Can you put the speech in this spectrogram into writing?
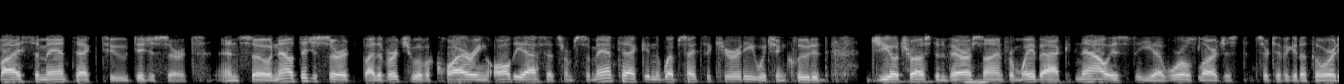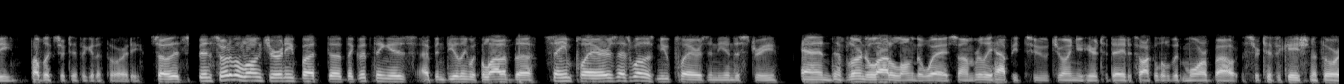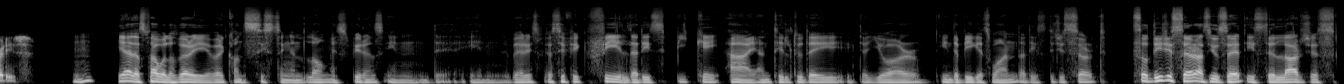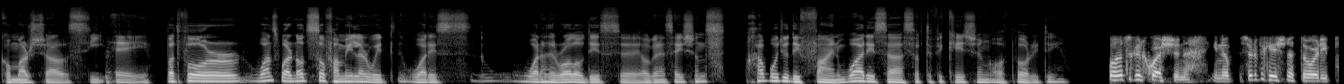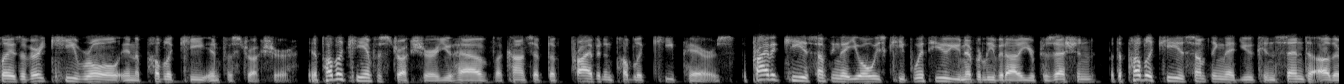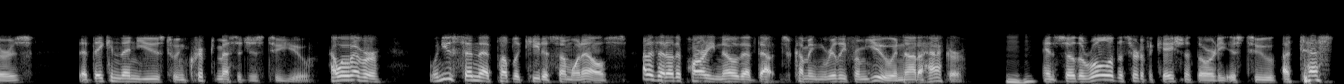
by Symantec to DigiCert. And so now DigiCert, by the virtue of acquiring all the assets from Symantec in the website security, which included GeoTrust and VeriSign from way back, now is the uh, world's largest certificate authority, public certificate authority. So it's been sort of a long journey, but uh, the good thing is I've been dealing with a lot of the same players as well as new players in the industry and have learned a lot along the way. So I'm really happy to join you here today to talk a little bit more about certification authorities. Mm-hmm. Yeah, that's fabulous. Very, very consistent and long experience in the in very specific field that is PKI. Until today, that you are in the biggest one, that is DigiCert. So DigiCert, as you said, is the largest commercial CA. But for ones who are not so familiar with what is what is the role of these uh, organizations, how would you define what is a certification authority? Well, that's a good question. You know, certification authority plays a very key role in a public key infrastructure. In a public key infrastructure, you have a concept of private and public key pairs. The private key is something that you always keep with you, you never leave it out of your possession, but the public key is something that you can send to others that they can then use to encrypt messages to you. However, when you send that public key to someone else, how does that other party know that that's coming really from you and not a hacker? Mm-hmm. And so the role of the certification authority is to attest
